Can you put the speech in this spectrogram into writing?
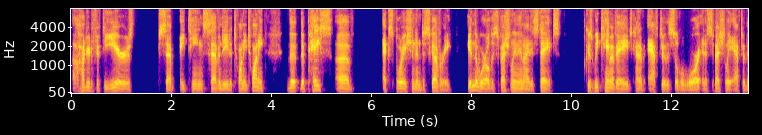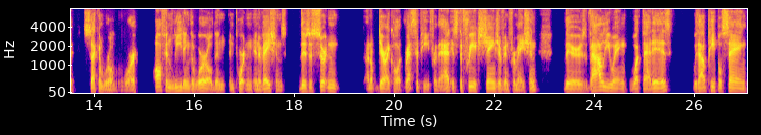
150 years, 1870 to 2020, the, the pace of exploration and discovery in the world, especially in the United States, because we came of age kind of after the Civil War and especially after the Second World War, often leading the world in important innovations. There's a certain, I don't dare I call it recipe for that. It's the free exchange of information. There's valuing what that is without people saying,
